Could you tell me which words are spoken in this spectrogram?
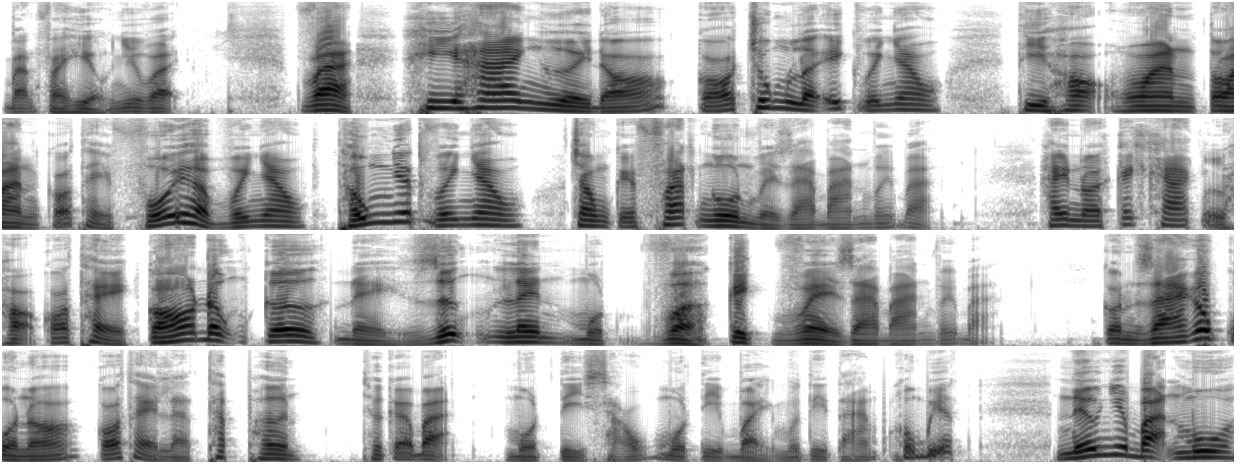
Bạn phải hiểu như vậy. Và khi hai người đó có chung lợi ích với nhau thì họ hoàn toàn có thể phối hợp với nhau, thống nhất với nhau trong cái phát ngôn về giá bán với bạn. Hay nói cách khác là họ có thể có động cơ để dựng lên một vở kịch về giá bán với bạn. Còn giá gốc của nó có thể là thấp hơn, thưa các bạn, 1 tỷ 6, 1 tỷ 7, 1 tỷ 8, không biết. Nếu như bạn mua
